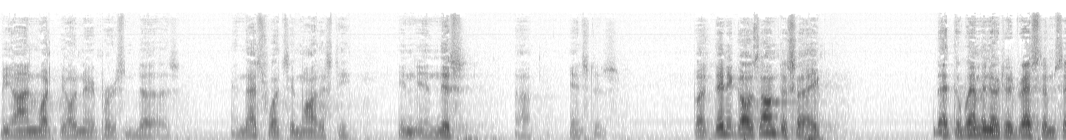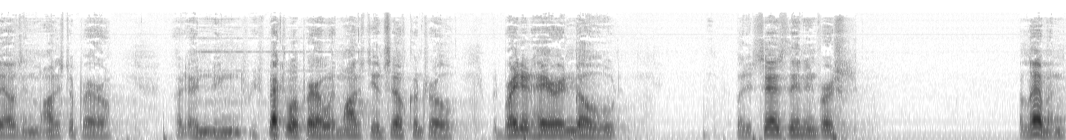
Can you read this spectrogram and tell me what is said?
beyond what the ordinary person does. And that's what's immodesty in, in this uh, instance. But then it goes on to say that the women are to dress themselves in modest apparel, uh, in, in respectable apparel with modesty and self control, with braided hair and gold. But it says then in verse 11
